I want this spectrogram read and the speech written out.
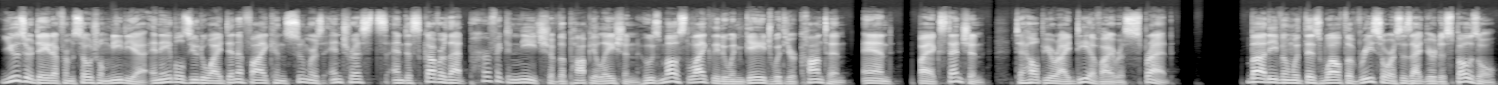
User data from social media enables you to identify consumers' interests and discover that perfect niche of the population who's most likely to engage with your content and, by extension, to help your idea virus spread. But even with this wealth of resources at your disposal,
